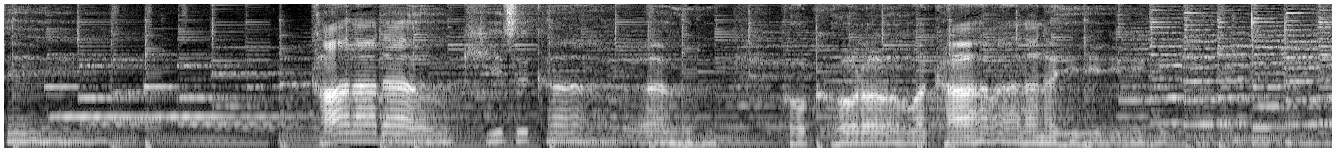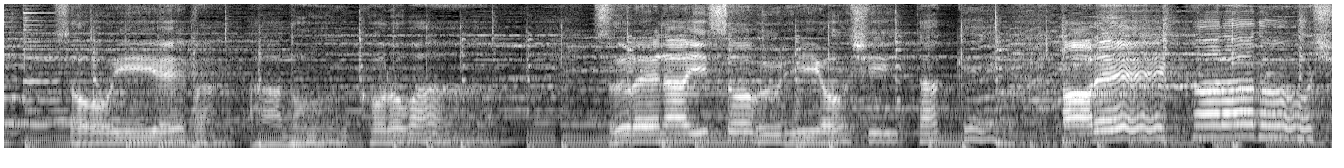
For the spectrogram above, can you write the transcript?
て体を気遣う。心は変わらない。そういえばあの頃は釣れないそぶりをしたけあれからどうし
